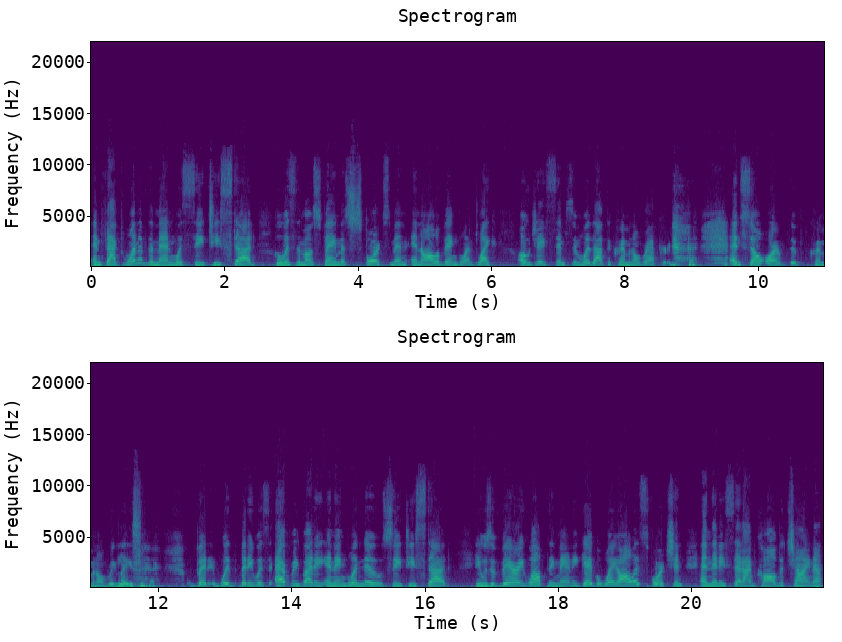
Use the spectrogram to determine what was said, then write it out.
In fact, one of the men was C.T. Studd, who was the most famous sportsman in all of England, like O.J. Simpson without the criminal record, and so or the criminal release. but with but he was everybody in England knew C.T. Studd. He was a very wealthy man. He gave away all his fortune, and then he said, "I'm called to China,"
